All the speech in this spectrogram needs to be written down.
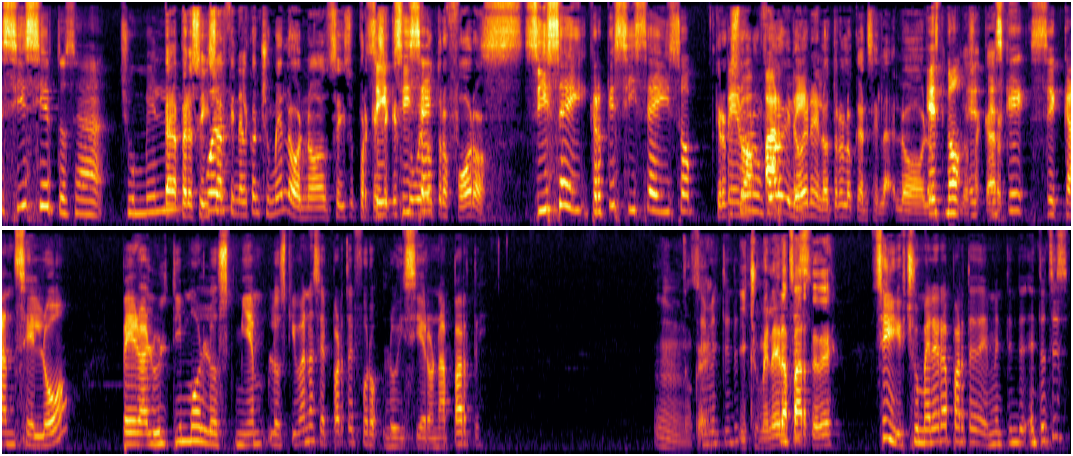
sí es cierto, o sea, Chumel... Pero, pero se hizo al final con Chumel o no se hizo, porque Sí, sé que sí estuvo se- en otro foro. Sí se, creo que sí se hizo, Creo que pero estuvo en un foro y luego en el otro lo cancelaron. Lo, no, lo sacaron. es que se canceló, pero al último los, los que iban a ser parte del foro lo hicieron aparte. Mm, ok. ¿Sí me entiendes? Y Chumel era Entonces- parte de. Sí, Chumel era parte de, ¿me entiendes? Entonces,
